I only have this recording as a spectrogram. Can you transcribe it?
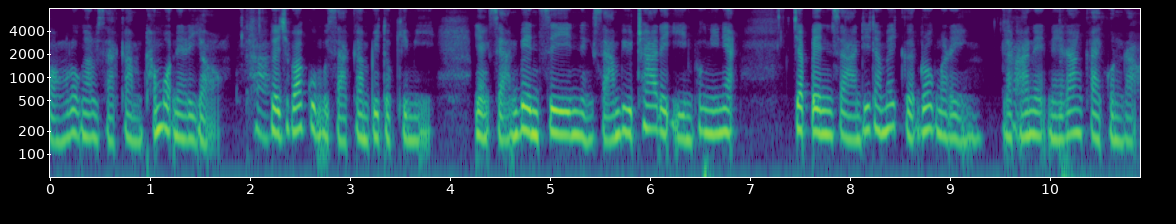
ของโรงงานอุตสาหกรรมทั้งหมดในระยองค่ะโดยเฉพาะกลุ่มอุตสาหกรรมปิโตรเคมี อย่างสารเบนซีน1,3บิวทราไดอีนพวกนี้เนี่ยจะเป็นสารที่ทำให้เกิดโรคมะเร็งนะคะค่ะในในร่างกายคนเรา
